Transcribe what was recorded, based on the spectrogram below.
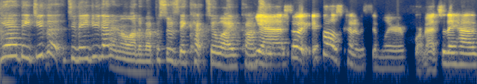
yeah, they do the. Do they do that in a lot of episodes? They cut to live concert. Yeah, so it, it follows kind of a similar format. So they have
